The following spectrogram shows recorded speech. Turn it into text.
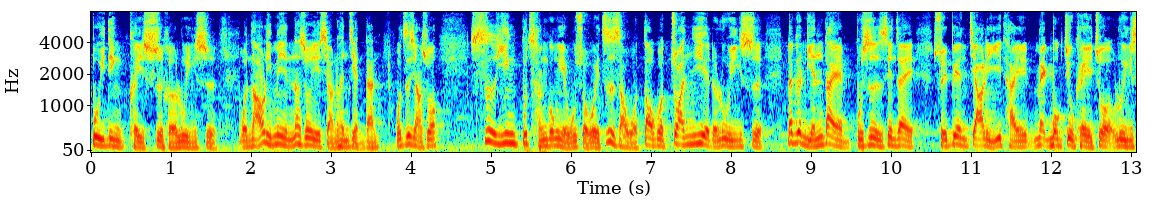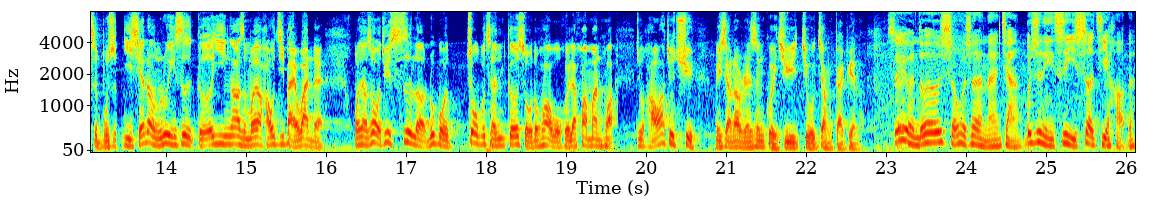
不一定可以适合录音室。我脑里面那时候也想的很简单，我只想说试音不成功也无所谓，至少我到过专业的录音室。那个年代不是现在随便家里一台 MacBook 就可以做录音室，不是以前那种录音室隔音啊什么要好几百万的。我想说我去试了，如果做不成歌手的话，我回来画漫画就好啊，就去。没想到人生轨迹就这样改变了。所以很多时候是很难讲，不是你自己设计好的，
